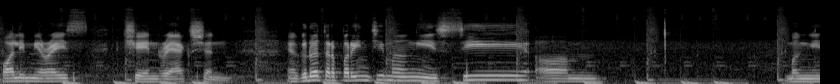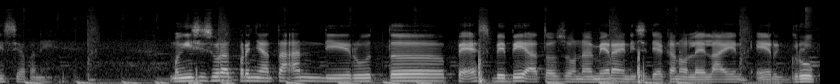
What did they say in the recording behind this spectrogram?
polymerase chain reaction yang kedua terperinci mengisi um, mengisi apa nih? Mengisi surat pernyataan di rute PSBB atau zona merah yang disediakan oleh Lion Air Group.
